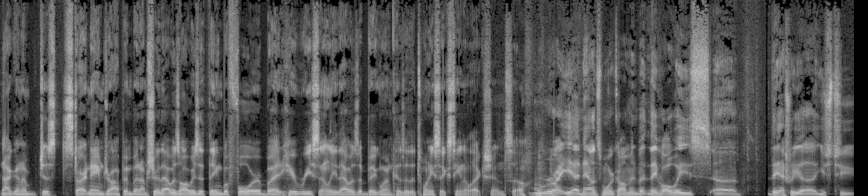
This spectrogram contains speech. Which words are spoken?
Not, gonna just start name dropping, but I'm sure that was always a thing before. But here recently, that was a big one because of the 2016 election. So right yeah now it's more common but they've always uh they actually uh used to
